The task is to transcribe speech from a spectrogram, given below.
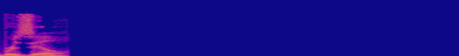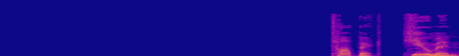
Brazil Topic: Human.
